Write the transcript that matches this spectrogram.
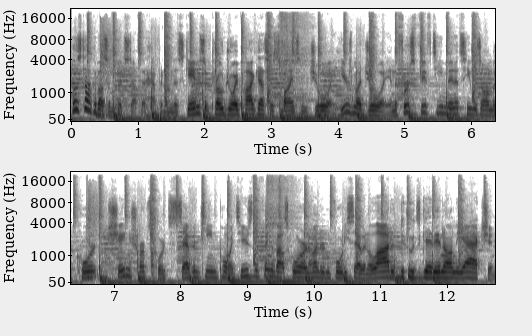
Let's talk about some good stuff that happened in this game. It's a Pro Joy podcast. Let's find some joy. Here's my joy. In the first 15 minutes he was on the court, Shaedon Sharpe scored 17 points. Here's the thing about scoring 147. A lot of dudes get in on the action.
